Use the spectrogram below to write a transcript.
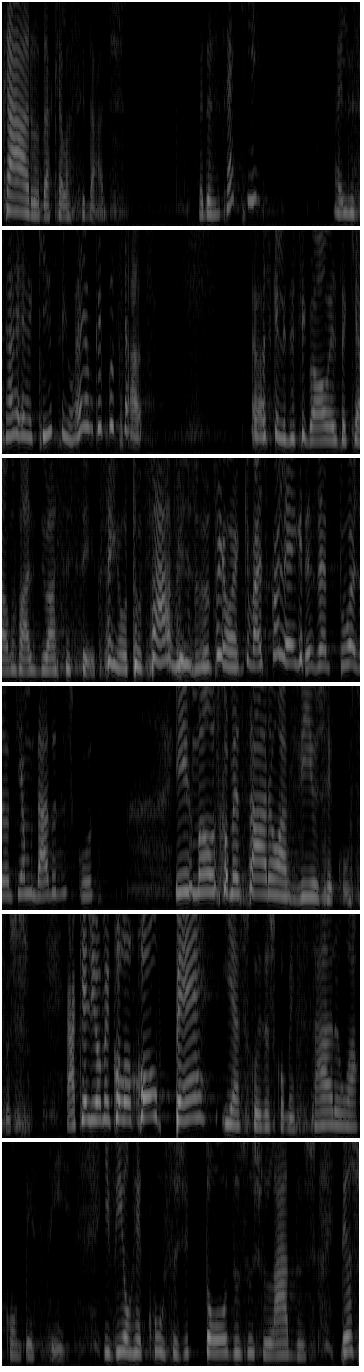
caro daquela cidade. Aí Deus disse: é aqui. Aí ele disse: ah, é aqui, Senhor? É, o que, você acha? Eu acho que ele disse igual Ezequiel no Vale do Assis Seco. Senhor, tu sabes, o Senhor é que vai escolher, a igreja é tua, já tinha mudado o discurso. E irmãos, começaram a vir os recursos. Aquele homem colocou o pé e as coisas começaram a acontecer. E viam recursos de todos os lados. Deus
